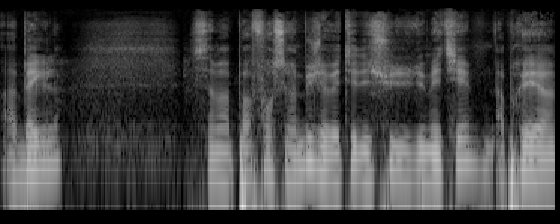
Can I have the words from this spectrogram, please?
à Bègle. Ça m'a pas forcément but j'avais été déçu du, du métier. Après euh,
